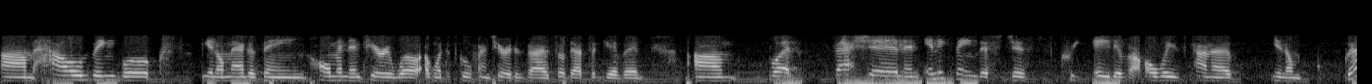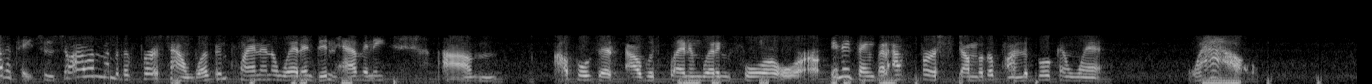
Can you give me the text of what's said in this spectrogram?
um, housing books, you know, magazine, home and interior. Well, I went to school for interior design, so that's a given. Um, but fashion and anything that's just creative, I always kind of, you know, gravitate to. So I remember the first time wasn't planning a wedding, didn't have any um couples that I was planning weddings for or anything, but I first stumbled upon the book and went, wow,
